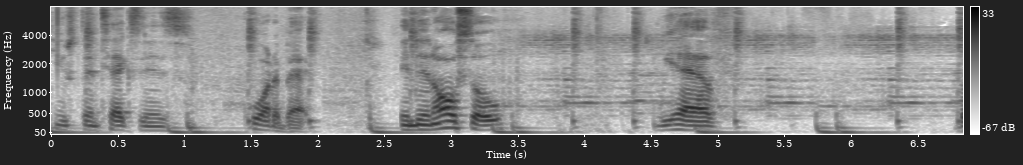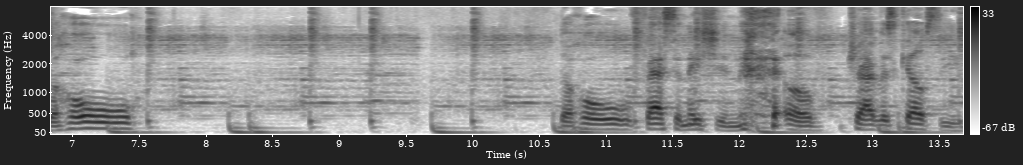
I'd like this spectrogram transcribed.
Houston Texans quarterback. And then also, we have the whole the whole fascination of Travis Kelce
